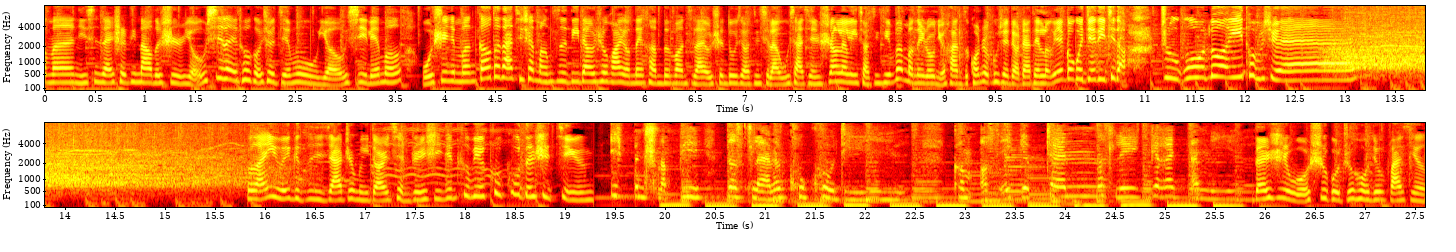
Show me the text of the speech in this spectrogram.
友们，你现在收听到的是游戏类脱口秀节目《游戏联盟》，我是你们高大大气上档次、低调奢华有内涵、奔放起来有深度、矫情起来无下限、时尚靓丽、小清新、万般内柔女汉子、狂拽酷炫屌炸天、冷艳高贵接地气的主播洛伊同学。本来以为给自己加这么一段前缀是一件特别酷酷的事情。但是我试过之后就发现，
